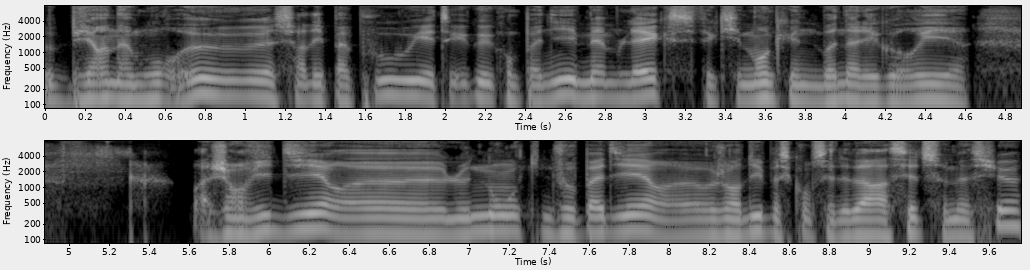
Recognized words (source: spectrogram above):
bien amoureux, à se faire des papouilles et, et compagnie, même Lex, effectivement, qui est une bonne allégorie bah, j'ai envie de dire euh, le nom qu'il ne faut pas dire euh, aujourd'hui parce qu'on s'est débarrassé de ce monsieur,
